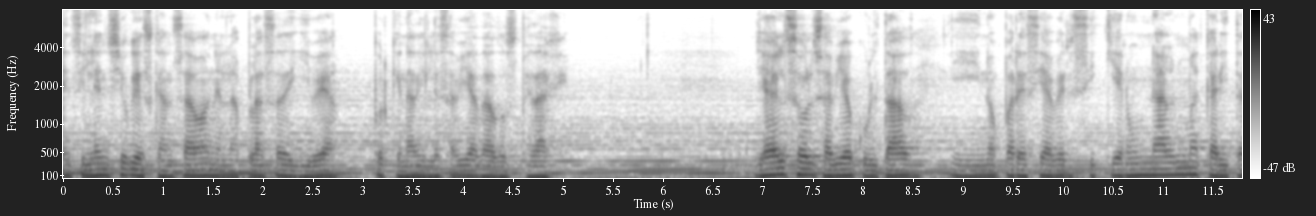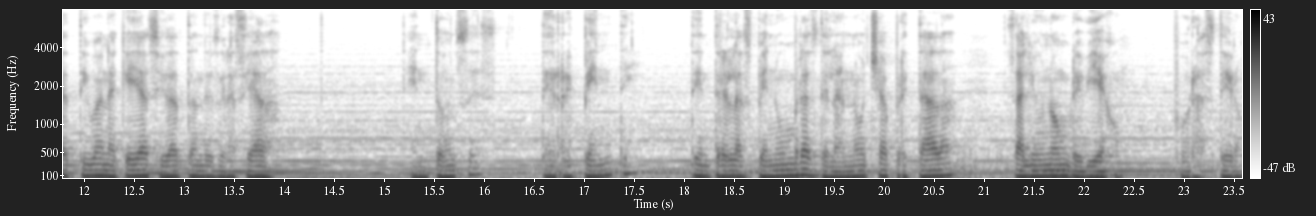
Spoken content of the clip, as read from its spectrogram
en silencio descansaban en la plaza de Gibea porque nadie les había dado hospedaje. Ya el sol se había ocultado y no parecía haber siquiera un alma caritativa en aquella ciudad tan desgraciada. Entonces, de repente, de entre las penumbras de la noche apretada, salió un hombre viejo, forastero,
